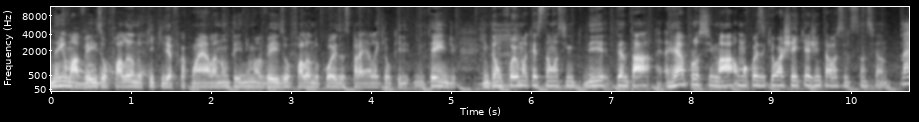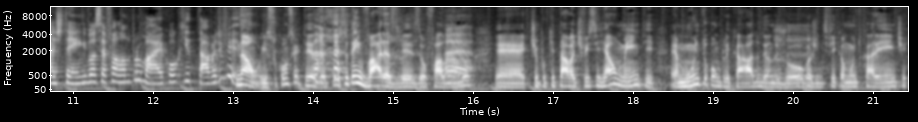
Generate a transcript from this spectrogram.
nenhuma vez eu falando que queria ficar com ela, não tem nenhuma vez eu falando coisas pra ela que eu queria, entende? Então foi uma questão assim de tentar reaproximar uma coisa que eu achei que a gente tava se distanciando. Mas tem você falando pro Michael que tava difícil. Não, isso com certeza. Isso tem várias vezes eu falando, é, tipo, que tava difícil e realmente é muito complicado dentro do jogo, a gente fica muito carente.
